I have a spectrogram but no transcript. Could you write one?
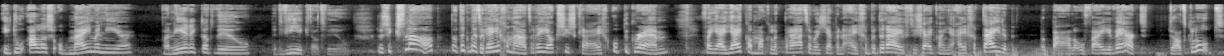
Ik doe alles op mijn manier, wanneer ik dat wil, met wie ik dat wil. Dus ik snap dat ik met regelmaat reacties krijg op de gram. Van ja, jij kan makkelijk praten, want je hebt een eigen bedrijf. Dus jij kan je eigen tijden bepalen of waar je werkt. Dat klopt.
